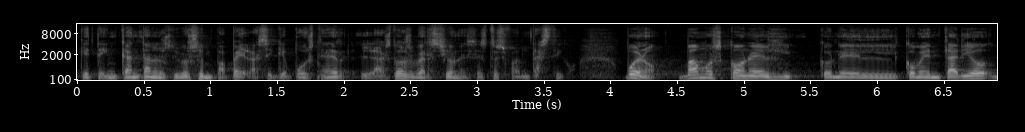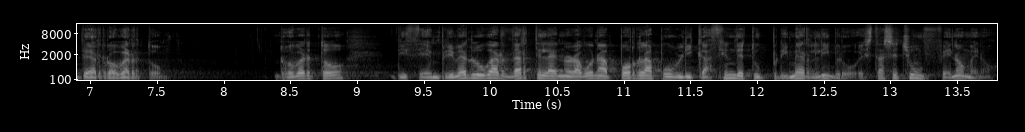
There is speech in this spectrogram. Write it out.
que te encantan los libros en papel, así que puedes tener las dos versiones, esto es fantástico. Bueno, vamos con el, con el comentario de Roberto. Roberto dice, en primer lugar, darte la enhorabuena por la publicación de tu primer libro. Estás hecho un fenómeno.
